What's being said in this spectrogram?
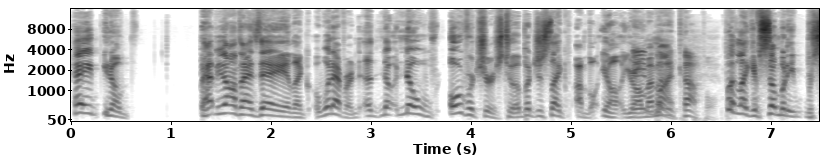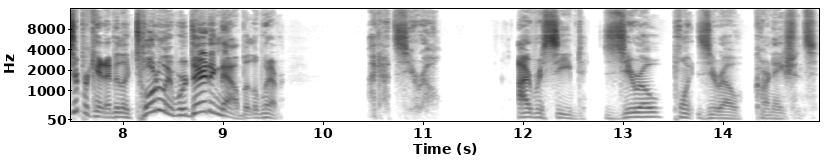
hey, you know, Happy Valentine's Day, like whatever. Uh, no, no overtures to it, but just like I'm, you know, you're on my mind. couple. But like if somebody reciprocated, I'd be like, totally, we're dating now. But whatever. I got zero. I received 0.0 carnations.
